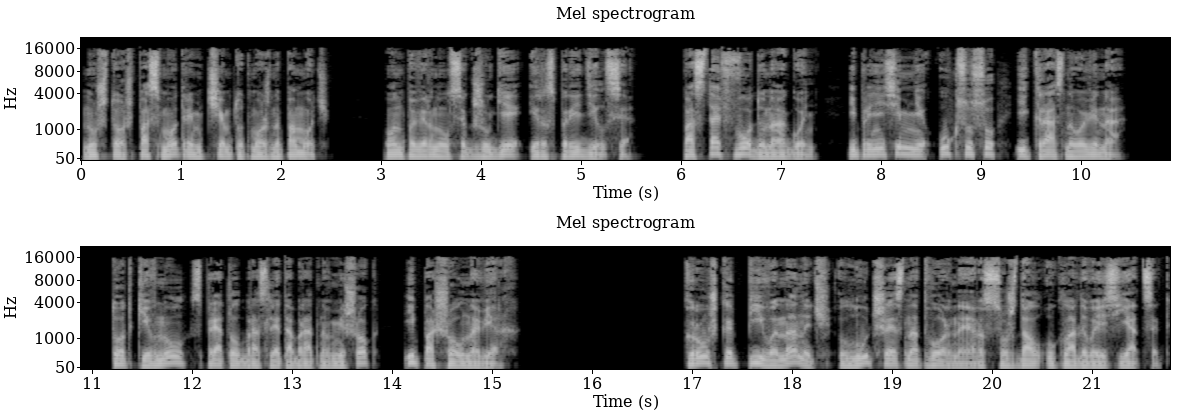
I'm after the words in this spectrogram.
Ну что ж, посмотрим, чем тут можно помочь». Он повернулся к жуге и распорядился. «Поставь воду на огонь и принеси мне уксусу и красного вина». Тот кивнул, спрятал браслет обратно в мешок и пошел наверх. «Кружка пива на ночь — лучшее снотворное», — рассуждал, укладываясь Яцек.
